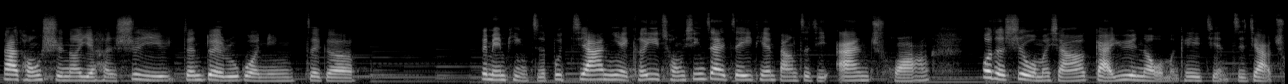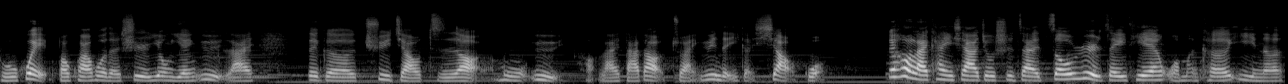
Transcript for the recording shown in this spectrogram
那同时呢，也很适宜针对如果您这个睡眠品质不佳，你也可以重新在这一天帮自己安床。或者是我们想要改运呢，我们可以剪指甲除秽，包括或者是用盐浴来这个去角质啊、沐浴，好来达到转运的一个效果。最后来看一下，就是在周日这一天，我们可以呢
